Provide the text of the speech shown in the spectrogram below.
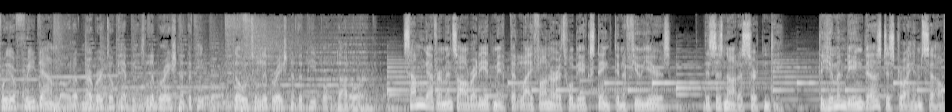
For your free download of Norberto Keppe's Liberation of the People, go to liberationofthepeople.org. Some governments already admit that life on Earth will be extinct in a few years. This is not a certainty. The human being does destroy himself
